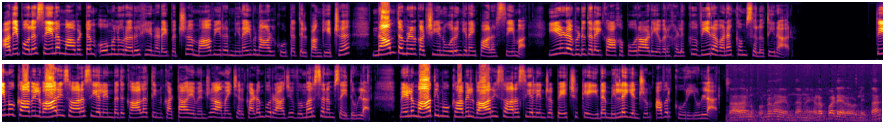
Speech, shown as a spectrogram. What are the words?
அதேபோல சேலம் மாவட்டம் ஓமலூர் அருகே நடைபெற்ற மாவீரர் நினைவு நாள் கூட்டத்தில் பங்கேற்ற நாம் தமிழர் கட்சியின் ஒருங்கிணைப்பாளர் சீமான் ஈழ விடுதலைக்காக போராடியவர்களுக்கு வீர வணக்கம் செலுத்தினார். திமுகவில் வாரிசு அரசியல் என்பது காலத்தின் கட்டாயம் என்று அமைச்சர் கடம்பூர் ராஜு விமர்சனம் செய்துள்ளார். மேலும் அதிமுகவில் வாரிசு அரசியல் என்ற பேச்சுக்கே இடமில்லை என்றும் அவர் கூறியுள்ளார். சாதாரண தொண்டனாக இருந்தான எடப்பாடியார் அவர்களைத்தான்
